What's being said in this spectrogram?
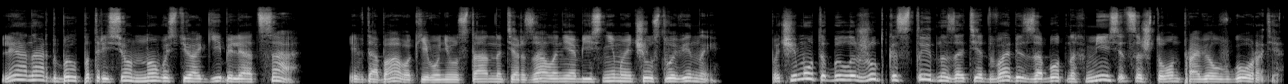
Леонард был потрясен новостью о гибели отца, и вдобавок его неустанно терзало необъяснимое чувство вины. Почему-то было жутко стыдно за те два беззаботных месяца, что он провел в городе.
